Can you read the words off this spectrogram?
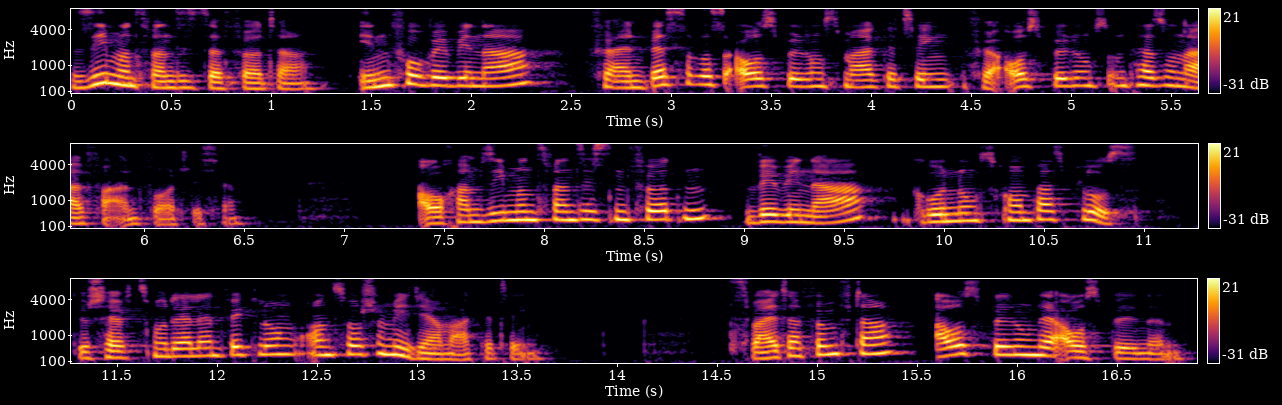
27.04. Info-Webinar für ein besseres Ausbildungsmarketing für Ausbildungs- und Personalverantwortliche. Auch am 27.04. Webinar Gründungskompass Plus. Geschäftsmodellentwicklung und Social Media Marketing. 2.5. Ausbildung der Ausbildenden.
